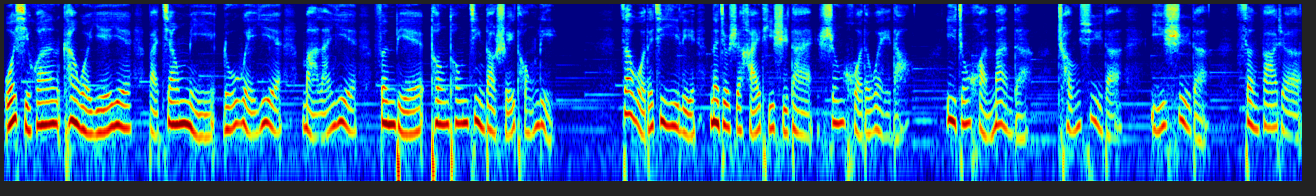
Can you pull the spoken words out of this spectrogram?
我喜欢看我爷爷把江米、芦苇叶、马兰叶分别通通浸到水桶里，在我的记忆里，那就是孩提时代生活的味道。一种缓慢的、程序的、仪式的、散发着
